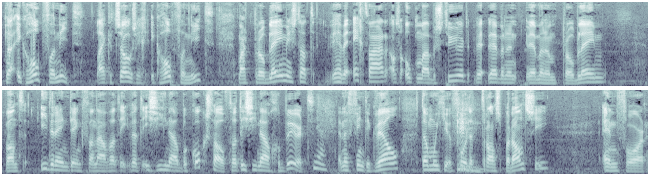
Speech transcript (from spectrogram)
Nou, ik hoop van niet. Laat ik het zo zeggen. Ik hoop van niet. Maar het probleem is dat we hebben echt waar als openbaar bestuur, we, we hebben, een, we hebben een probleem. Want iedereen denkt van, nou, wat, wat is hier nou bekokstoofd? Wat is hier nou gebeurd? Ja. En dan vind ik wel, dan moet je voor de transparantie en, voor,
